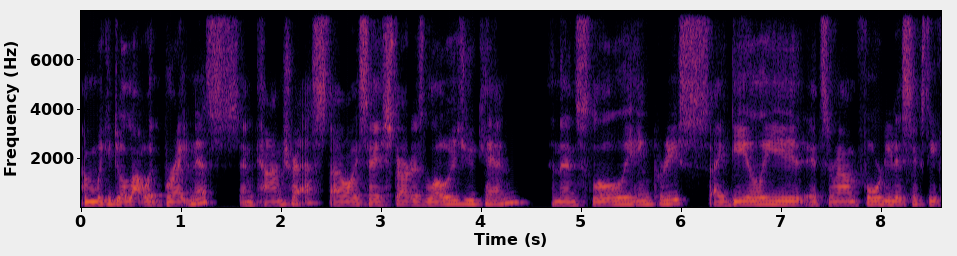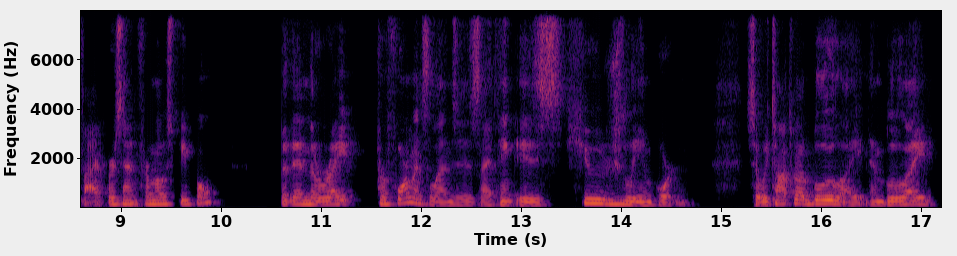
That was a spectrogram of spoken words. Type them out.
Um, we could do a lot with brightness and contrast. I always say start as low as you can and then slowly increase. Ideally, it's around 40 to 65% for most people. But then the right performance lenses, I think, is hugely important. So we talked about blue light, and blue light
